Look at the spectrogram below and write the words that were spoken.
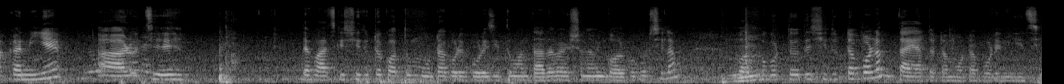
আঁকা নিয়ে। আর হচ্ছে দেখো আজকে সিঁদুরটা কত মোটা করে পড়েছি তোমার দাদা ভাইয়ের সঙ্গে আমি গল্প করছিলাম। গল্প করতে করতে সিঁদুরটা পড়লাম তাই এতটা মোটা পড়ে নিয়েছি।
